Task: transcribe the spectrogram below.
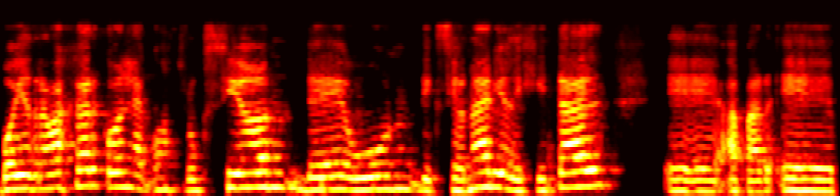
voy a trabajar con la construcción de un diccionario digital eh, eh,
